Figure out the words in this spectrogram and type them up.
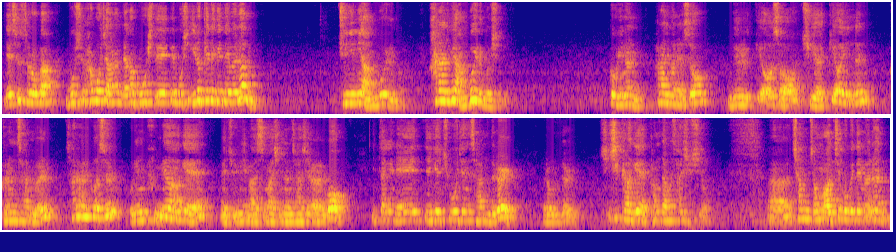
내 스스로가 무엇이 하고자 하는 내가 무엇이 돼야 돼, 무엇이 이렇게 되게 되면은 주님이 안 보이는 거예요. 하나님이 안 보이는 것입니다. 그 우리는 하나님 안에서 늘 깨어서 주에 깨어 있는 그런 삶을 살아갈 것을 우리는 분명하게 주님이 말씀하시는 사실을 알고 이 땅에 내게 주어진 삶들을 여러분들 시식하게 감당을 사십시오. 아, 참 정말 어찌 보게 되면은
